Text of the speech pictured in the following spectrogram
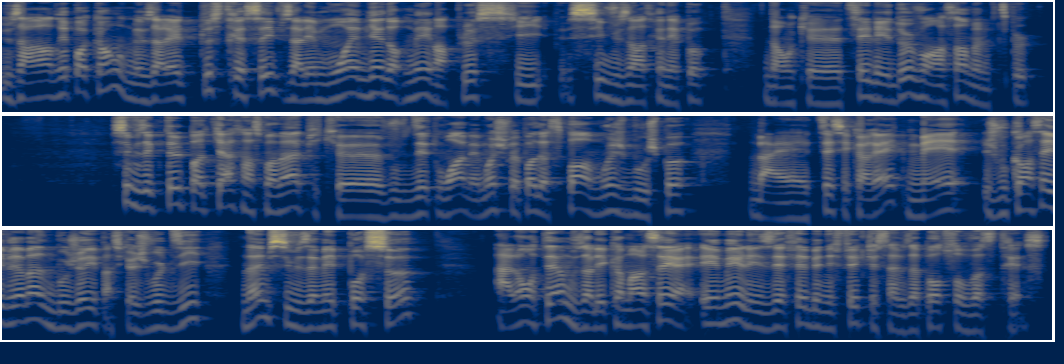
vous en rendrez pas compte, mais vous allez être plus stressé, vous allez moins bien dormir en plus si, si vous entraînez pas. Donc, euh, tu sais, les deux vont ensemble un petit peu. Si vous écoutez le podcast en ce moment puis que vous vous dites ouais mais moi je fais pas de sport, moi je bouge pas, ben tu sais c'est correct, mais je vous conseille vraiment de bouger parce que je vous le dis, même si vous aimez pas ça, à long terme, vous allez commencer à aimer les effets bénéfiques que ça vous apporte sur votre stress.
